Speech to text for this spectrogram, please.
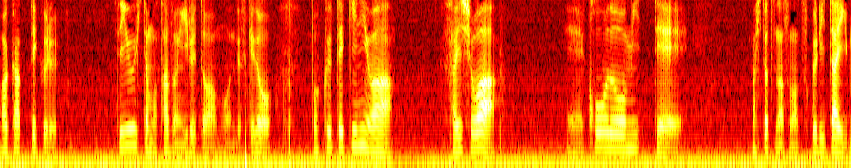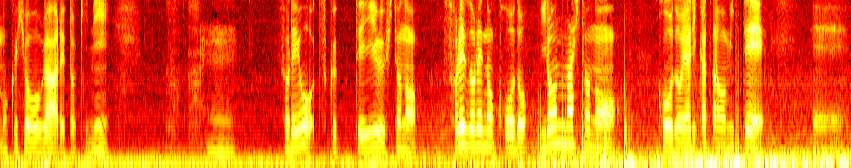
分かってくるっていう人も多分いるとは思うんですけど僕的には最初は、えーコードを見て、まあ、一つのその作りたい目標がある時にうんそれを作っている人のそれぞれのコードいろんな人のコードやり方を見て、えー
